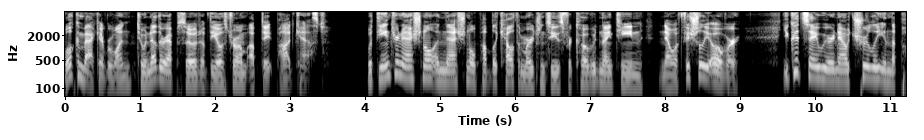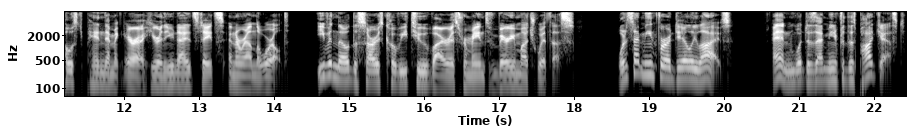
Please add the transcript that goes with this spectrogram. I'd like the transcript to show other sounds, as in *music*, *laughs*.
Welcome back, everyone, to another episode of the Osterholm Update Podcast. With the international and national public health emergencies for COVID 19 now officially over, you could say we are now truly in the post pandemic era here in the United States and around the world, even though the SARS CoV 2 virus remains very much with us. What does that mean for our daily lives? And what does that mean for this podcast?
